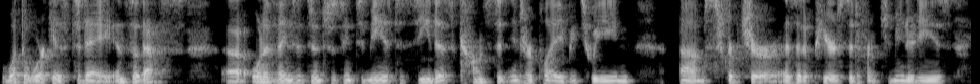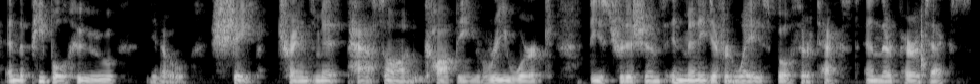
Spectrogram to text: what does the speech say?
what the work is today. And so that's uh, one of the things that's interesting to me is to see this constant interplay between um, scripture as it appears to different communities and the people who you know, shape, transmit, pass on, copy, rework these traditions in many different ways, both their text and their paratexts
